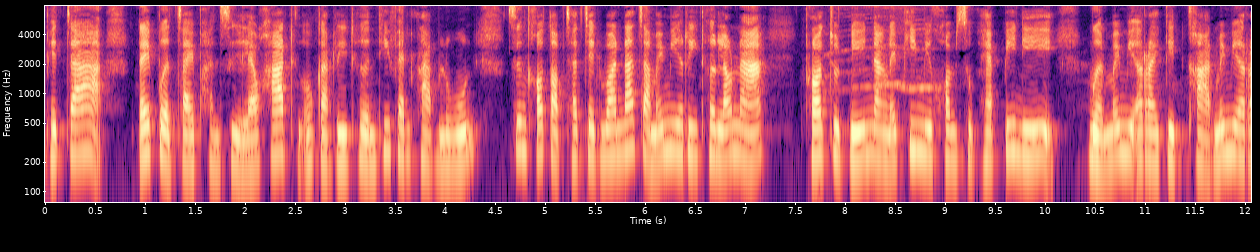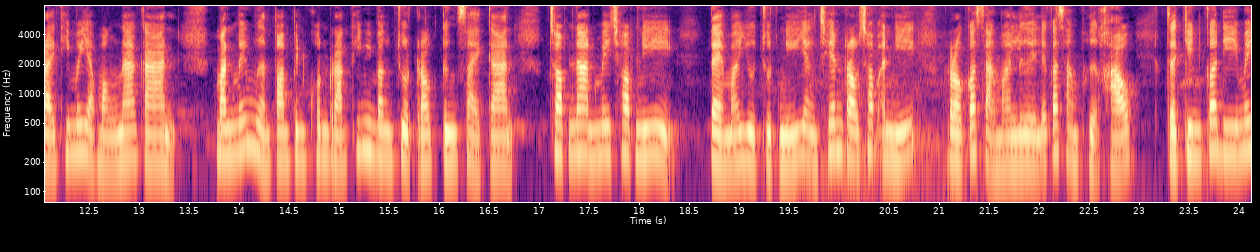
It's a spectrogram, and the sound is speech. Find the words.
เพชรจ้า ได้เปิดใจผ่านสื่อแล้วคาดถึงโอกาสรีเทิร์นที่แฟนคลับลุ้น ซึ่งเขาตอบชัดเจนว่าน่าจะไม่มีรีเทิร์นแล้วนะ เพราะจุดนี้นางและพี่มีความสุขแฮปปี้ดี เหมือนไม่มีอะไรติดขาดไม่มีอะไรที่ไม่อยากมองหน้ากัน มันไม่เหมือนตอนเป็นคนรักที่มีบางจุดเราตึงใส่กัน ชอบนั่นไม่ชอบนี่ แต่มาอยู่จุดนี้อย่างเช่นเราชอบอันนี้ เราก็สั่งมาเลยแล้วก็สั่งเผื่อเขา จะกินก็ดีไม่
